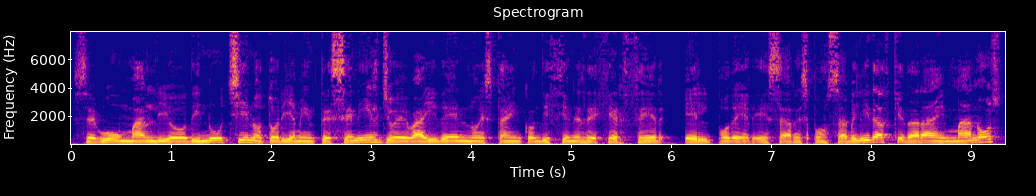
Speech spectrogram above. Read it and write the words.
Según Manlio Dinucci, notoriamente senil, Joe Biden no está en condiciones de ejercer el poder. Esa responsabilidad quedará en manos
